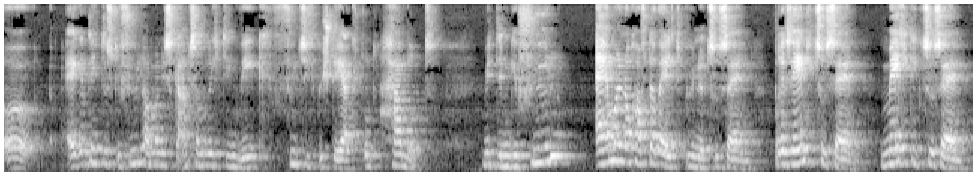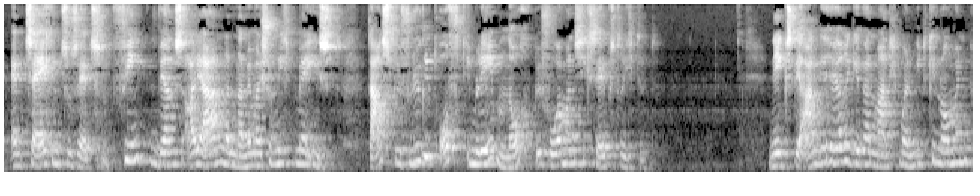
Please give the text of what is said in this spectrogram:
äh, eigentlich das Gefühl haben, man ist ganz am richtigen Weg, fühlt sich bestärkt und handelt. Mit dem Gefühl, einmal noch auf der Weltbühne zu sein, präsent zu sein, mächtig zu sein, ein Zeichen zu setzen. Finden werden es alle anderen dann, wenn man schon nicht mehr ist. Das beflügelt oft im Leben noch, bevor man sich selbst richtet. Nächste Angehörige werden manchmal mitgenommen,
